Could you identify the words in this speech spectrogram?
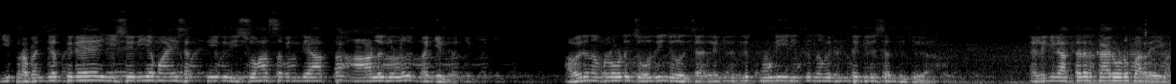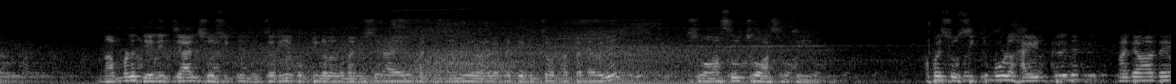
ഈ പ്രപഞ്ചത്തിലെ ഈശ്വരീയമായ ശക്തിയിൽ വിശ്വാസമില്ലാത്ത ആളുകൾ ഉണ്ടെങ്കിൽ അവർ നമ്മളോട് ചോദ്യം ചോദിച്ചാൽ അല്ലെങ്കിൽ ഇതിൽ കൂടിയിരിക്കുന്നവരുണ്ടെങ്കിലും ശ്രദ്ധിക്കുക. അല്ലെങ്കിൽ അത്തരക്കാരോട് പറയുക നമ്മൾ ജനിച്ചാൽ ശ്വസിക്കുന്നു. ചെറിയ കുട്ടികൾ അത് മനുഷ്യരായാലും മറ്റു ജീവികളായാലും ഒക്കെ ജനിച്ച ഉടനെ തന്നെ അവർ ശ്വാസോച്ഛ്വാസം ചെയ്യും. അപ്പൊ ശ്വസിക്കുമ്പോൾ ഹൈഡ്രജൻ വരാതെ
